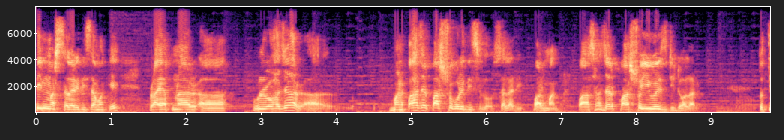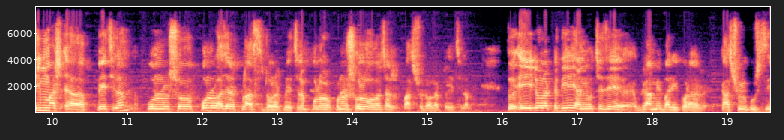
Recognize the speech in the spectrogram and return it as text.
তিন মাস স্যালারি দিছে আমাকে, প্রায় আপনার পনেরো হাজার মানে পাঁচ হাজার পাঁচশো করে দিছিল স্যালারি পার মান্থ পাঁচ হাজার পাঁচশো ইউএসডি ডলার তো তিন মাস পেয়েছিলাম, পনেরোশো, পনেরো হাজার প্লাস ডলার পেয়েছিলাম, পনেরো পনেরো, ষোলো হাজার পাঁচশো ডলার পেয়েছিলাম। তো এই ডলারটা দিয়েই আমি হচ্ছে যে গ্রামে বাড়ি করার কাজ শুরু করছি।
